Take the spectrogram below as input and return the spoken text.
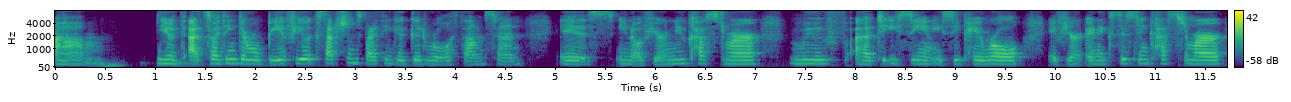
Um, you know, so I think there will be a few exceptions, but I think a good rule of thumb, Sven, is you know if you're a new customer, move uh, to EC and EC payroll. If you're an existing customer,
